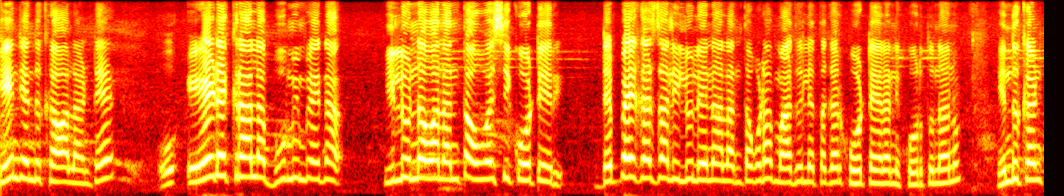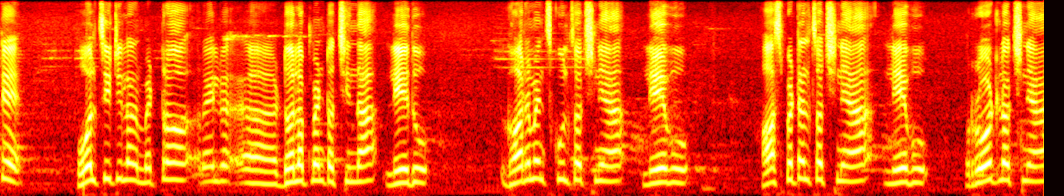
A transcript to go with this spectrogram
చేంజ్ ఎందుకు కావాలంటే ఓ ఏడెకరాల భూమి పైన ఇల్లు ఉన్న వాళ్ళంతా ఓవైసీ కోటేరి. డెబ్బై గజాలు ఇల్లు లేని వాళ్ళంతా కూడా మాధుర్యత గారు కోటేయాలని కోరుతున్నాను. ఎందుకంటే ఓల్డ్ సిటీలో మెట్రో రైల్వే డెవలప్మెంట్ వచ్చిందా? లేదు. గవర్నమెంట్ స్కూల్స్ వచ్చినాయా లేవు. హాస్పిటల్స్ వచ్చినాయా లేవు. రోడ్లు వచ్చినాయా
